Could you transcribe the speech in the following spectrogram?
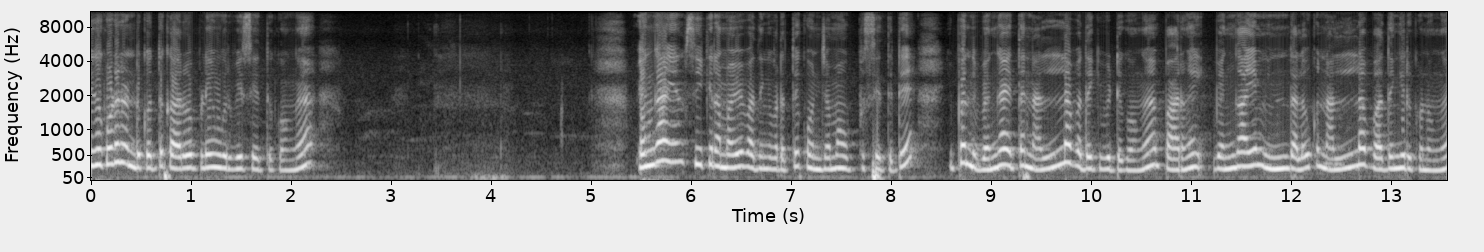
இது கூட ரெண்டு கொத்து கருவேப்பிலையும் உருவி சேர்த்துக்கோங்க. வெங்காயம் சீக்கிரமாகவே வதங்கி வரது கொஞ்சமாக உப்பு சேர்த்துட்டு இப்போ இந்த வெங்காயத்தை நல்லா வதக்கி விட்டுக்கோங்க. பாருங்கள் வெங்காயம் இந்த அளவுக்கு நல்லா வதங்கியிருக்கணுங்க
